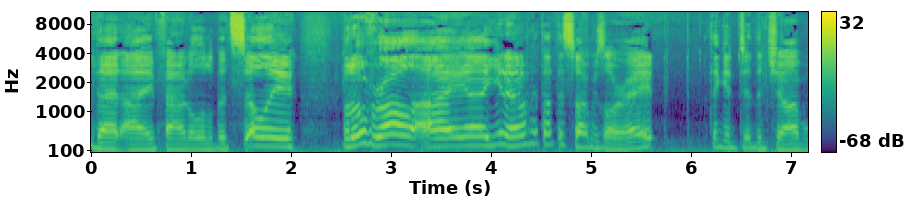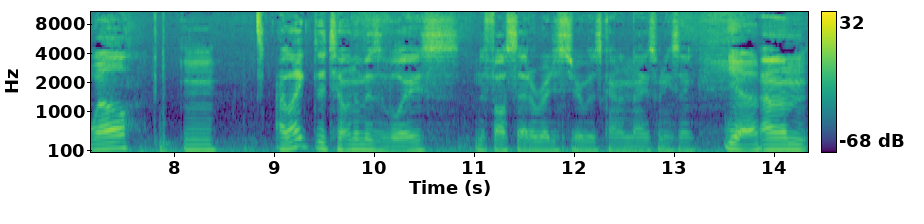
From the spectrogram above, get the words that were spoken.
that I found a little bit silly. But overall, I, uh, you know, I thought this song was alright. I think it did the job well. Mm. I liked the tone of his voice. The falsetto register was kind of nice when he sang. Yeah. Um,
